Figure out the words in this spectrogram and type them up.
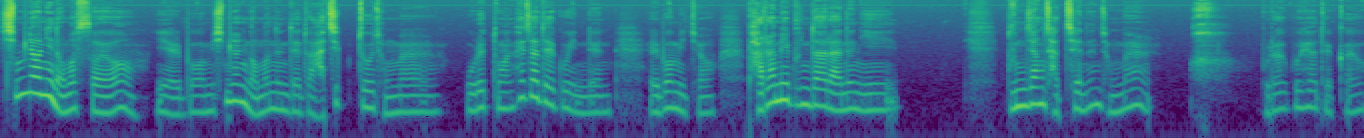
10년이 넘었어요. 이 앨범이 10년이 넘었는데도 아직도 정말 오랫동안 회자되고 있는 앨범이죠. 바람이 분다라는 이 문장 자체는 정말 뭐라고 해야 될까요?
